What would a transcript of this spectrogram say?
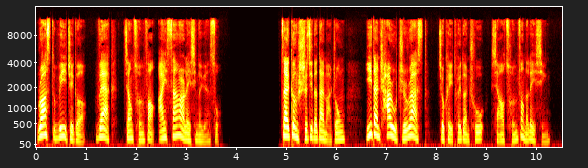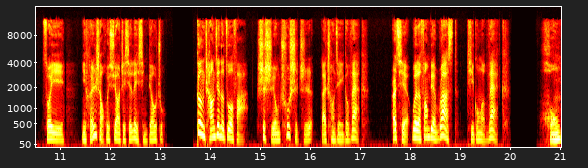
Rust v 这个 vec 将存放 i 三二类型的元素。在更实际的代码中，一旦插入值 Rust。就可以推断出想要存放的类型，所以你很少会需要这些类型标注。更常见的做法是使用初始值来创建一个 vec，而且为了方便 Rust 提供了 vec 红。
